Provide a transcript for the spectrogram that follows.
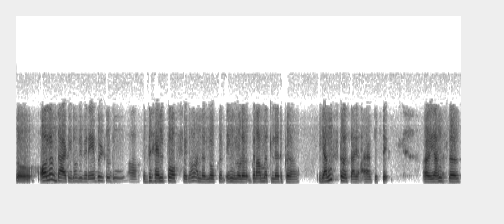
so all of that you know we were able to do with the help of you know அந்த லோக்கல் எங்களோட கிராமத்தில் இருக்க youngsters I have to say youngsters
